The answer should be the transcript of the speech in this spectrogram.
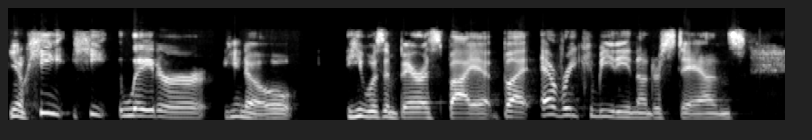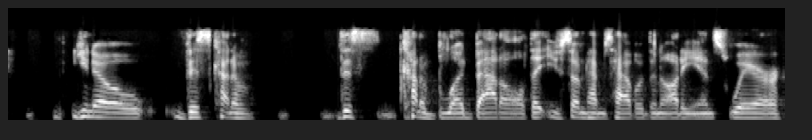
You know. He he later. You know. He was embarrassed by it, but every comedian understands. You know this kind of this kind of blood battle that you sometimes have with an audience where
